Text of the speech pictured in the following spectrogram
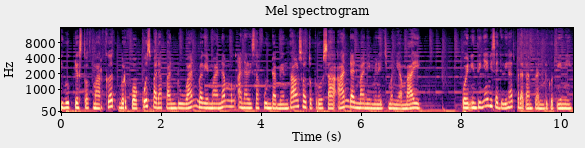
Ebook The Stock Market berfokus pada panduan bagaimana menganalisa fundamental suatu perusahaan dan money management yang baik. Poin intinya bisa dilihat pada tampilan berikut ini.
